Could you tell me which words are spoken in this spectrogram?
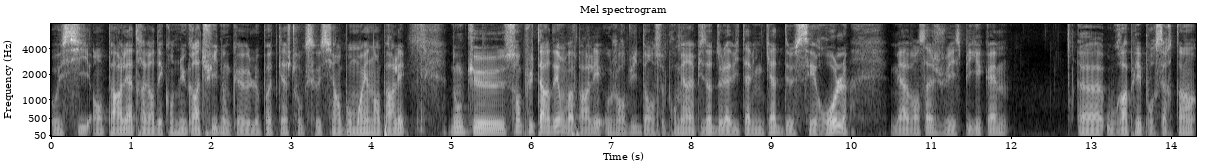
aussi en parler à travers des contenus gratuits. Donc euh, le podcast, je trouve que c'est aussi un bon moyen d'en parler. Donc euh, sans plus tarder, on va parler aujourd'hui dans ce premier épisode de la vitamine K de ses rôles. Mais avant ça, je vais expliquer quand même euh, ou rappeler pour certains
